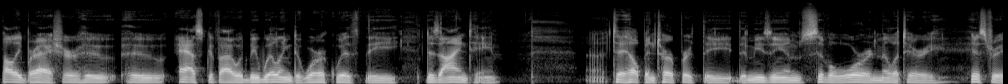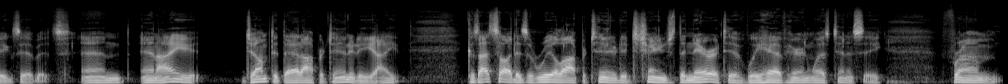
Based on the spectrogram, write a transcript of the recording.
Polly Brasher, who who asked if I would be willing to work with the design team uh, to help interpret the the museum's Civil War and military history exhibits, and and I jumped at that opportunity. I because I saw it as a real opportunity to change the narrative we have here in West Tennessee from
